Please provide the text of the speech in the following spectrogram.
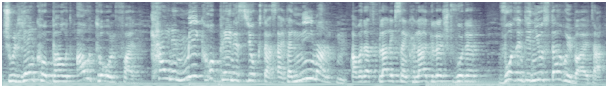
Julienko baut Autounfall. Keinen Mikropenis juckt das, Alter, niemanden. Aber dass Blalix sein Kanal gelöscht wurde, wo sind die News darüber, Alter?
